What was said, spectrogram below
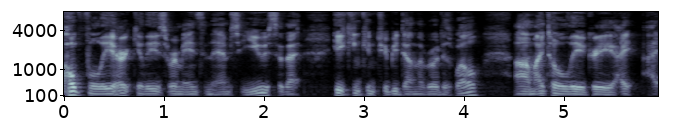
hopefully Hercules remains in the MCU so that he can contribute down the road as well. Um, I totally agree. I, I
